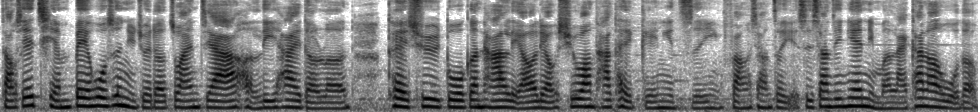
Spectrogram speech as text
找些前辈或是你觉得专家很厉害的人，可以去多跟他聊聊，希望他可以给你指引方向。这也是像今天你们来看到我的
